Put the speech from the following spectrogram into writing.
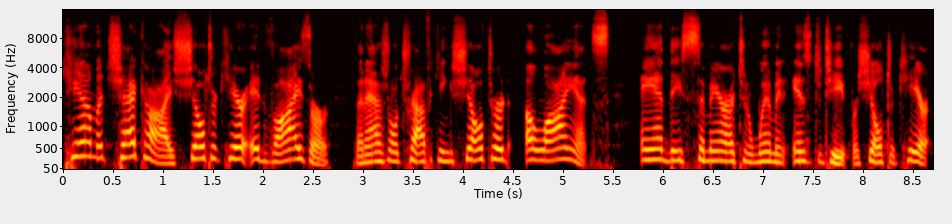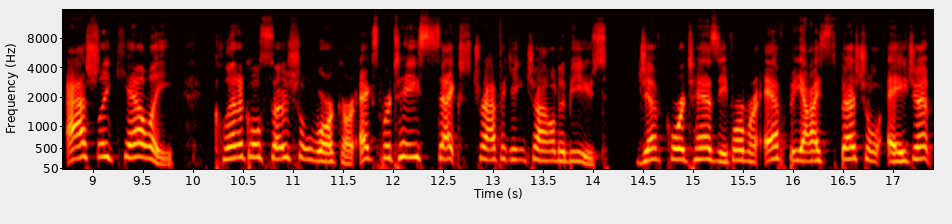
Kim Chekai, Shelter Care Advisor, the National Trafficking Sheltered Alliance and the Samaritan Women Institute for Shelter Care. Ashley Kelly, clinical social worker, expertise, sex trafficking, child abuse. Jeff Cortese, former FBI special agent,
